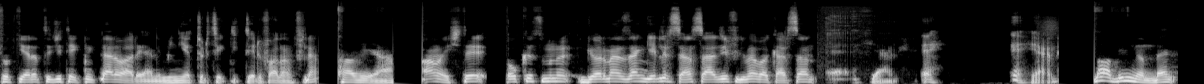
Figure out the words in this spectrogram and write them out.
Çok yaratıcı teknikler var yani. Minyatür teknikleri falan filan. Tabii ya. Ama işte o kısmını görmezden gelirsen sadece filme bakarsan eh yani eh eh yani. Ama bilmiyorum ben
